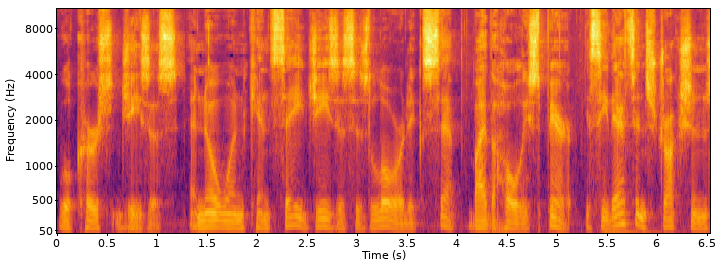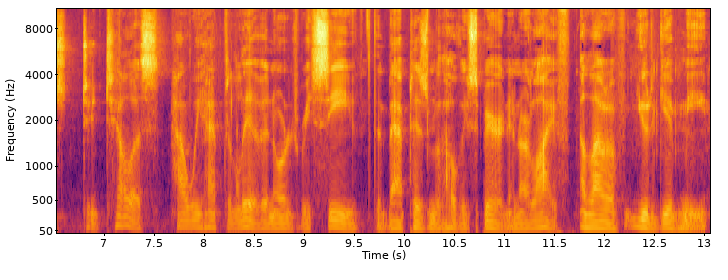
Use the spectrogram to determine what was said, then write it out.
will curse Jesus, and no one can say Jesus is Lord except by the Holy Spirit. You see, that's instructions to tell us how we have to live in order to receive the baptism of the Holy Spirit in our life. Allow you to give me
